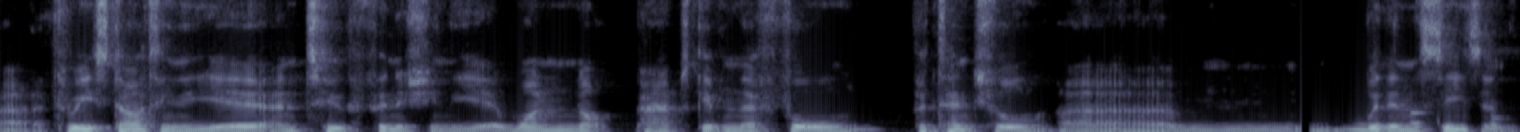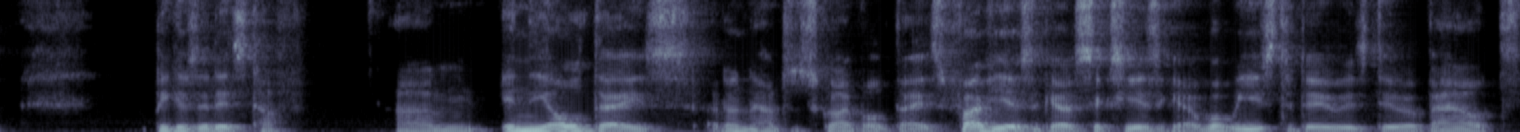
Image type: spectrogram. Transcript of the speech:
uh, three starting the year and two finishing the year. One not perhaps given their full potential um, within the season because it is tough. Um, in the old days, I don't know how to describe old days. Five years ago, six years ago, what we used to do is do about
